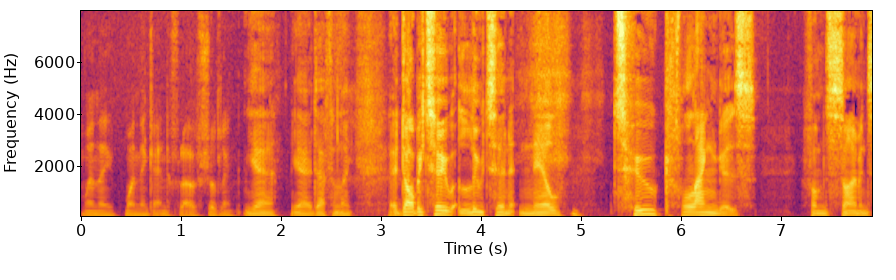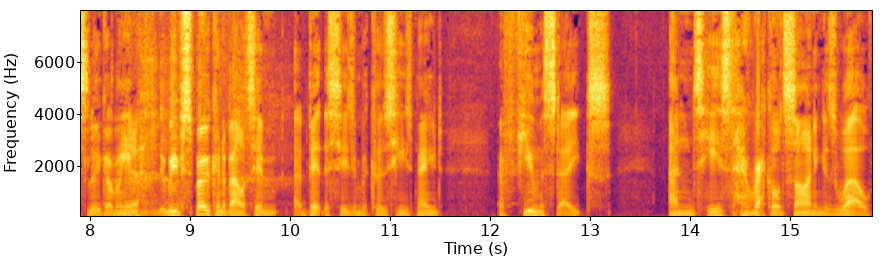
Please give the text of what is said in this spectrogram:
when they when they get in the flow of struggling. yeah, yeah, definitely. Uh, Derby two, Luton nil. Two clangers from Simon Sluga. I mean, Yeah. we've spoken about him a bit this season because he's made a few mistakes, and he is their record signing as well.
